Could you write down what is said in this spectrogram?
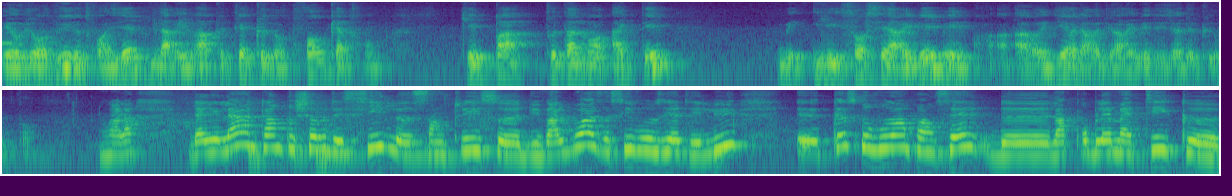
Et aujourd'hui, le troisième n'arrivera peut-être que dans trois ou quatre ans, qui n'est pas totalement acté, mais il est censé arriver, mais à vrai dire, il aurait dû arriver déjà depuis longtemps. Voilà. D'ailleurs, là, en tant que chef de file centriste du Val d'Oise, si vous êtes élu, euh, qu'est-ce que vous en pensez de la problématique euh,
